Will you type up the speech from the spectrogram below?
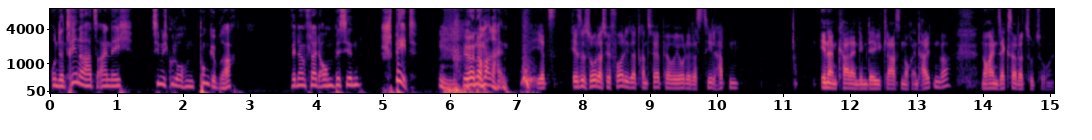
Und der Trainer hat es eigentlich ziemlich gut auf den Punkt gebracht, wenn dann vielleicht auch ein bisschen spät. Wir hören noch mal rein. Jetzt ist es so, dass wir vor dieser Transferperiode das Ziel hatten, in einem Kader, in dem Davy Klaassen noch enthalten war, noch einen Sechser dazu zu holen.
